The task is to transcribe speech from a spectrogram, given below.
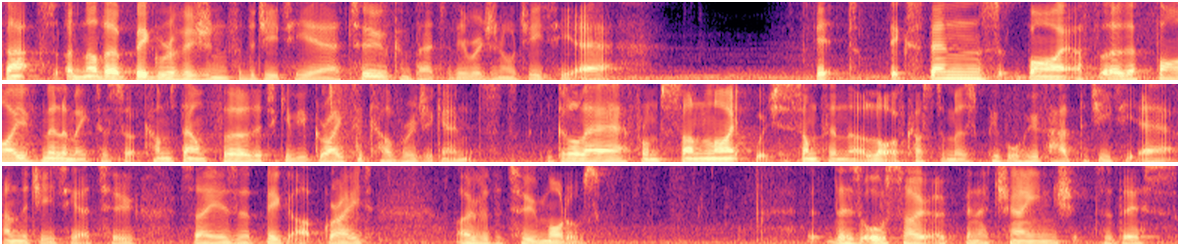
That's another big revision for the GT Air 2 compared to the original GT Air. It extends by a further five millimeters, so it comes down further to give you greater coverage against glare from sunlight, which is something that a lot of customers, people who've had the GT Air and the GT Air 2 say is a big upgrade over the two models. There's also been a change to this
